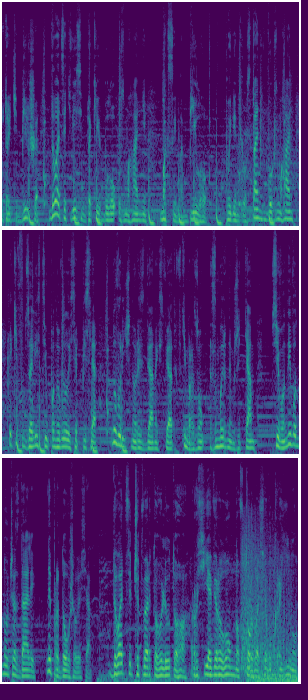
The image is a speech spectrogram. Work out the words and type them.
утричі більше 28 таких було у змаганні Максима Білого. Поєдинки останніх двох змагань, які футзалістів поновилися після новорічно-різдвяних свят, втім разом з мирним життям. Всі вони водночас далі не продовжилися. 24 лютого Росія віроломно вторглася в Україну.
